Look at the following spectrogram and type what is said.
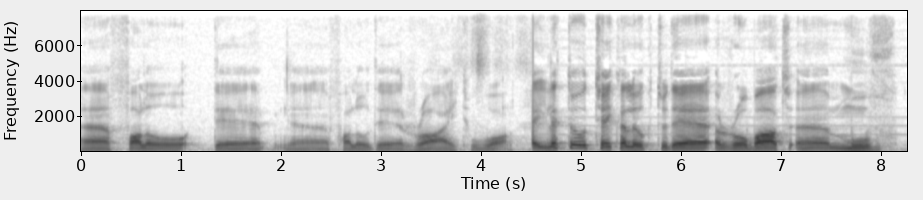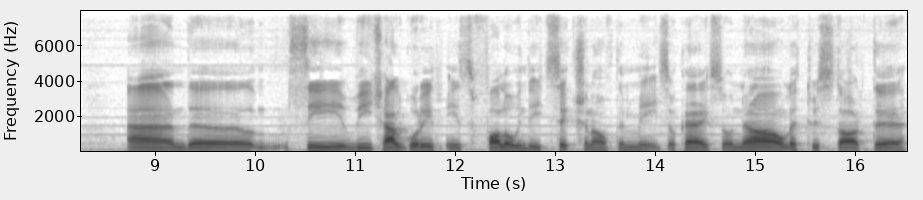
uh, follow the uh, follow the right wall. Okay, let's take a look to the robot uh, move and uh, see which algorithm is following each section of the maze. Okay, so now let's start the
